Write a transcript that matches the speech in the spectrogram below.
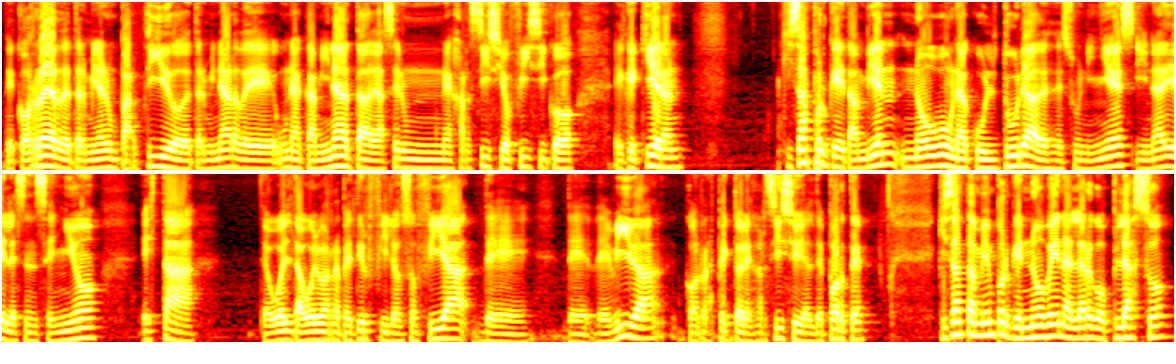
de correr, de terminar un partido, de terminar de una caminata, de hacer un ejercicio físico, el que quieran. Quizás porque también no hubo una cultura desde su niñez y nadie les enseñó esta, de vuelta vuelvo a repetir, filosofía de, de vida con respecto al ejercicio y al deporte. Quizás también porque no ven a largo plazo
